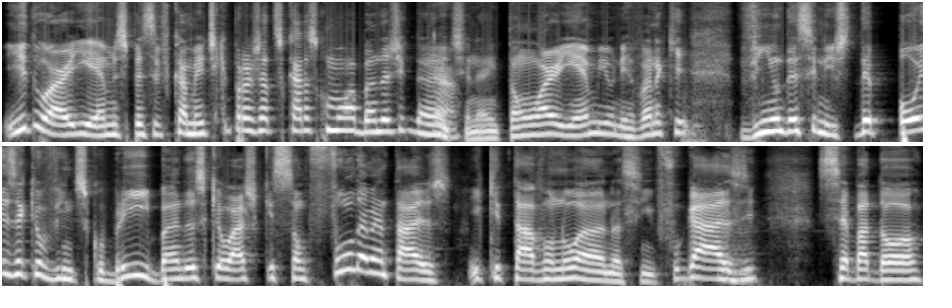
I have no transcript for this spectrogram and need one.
e do R.E.M. especificamente, que projeta os caras como uma banda gigante, É. né? Então o R.E.M. e o Nirvana que vinham desse nicho. Depois é que eu vim descobrir bandas que eu acho que são fundamentais e que estavam no ano, assim, Fugazi, Sebadó,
